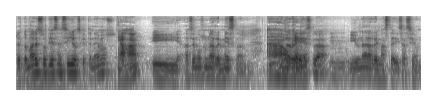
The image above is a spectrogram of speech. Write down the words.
retomar estos 10 sencillos que tenemos Ajá. y hacemos una remezcla. ¿no? Ah, una ok. remezcla y una remasterización.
